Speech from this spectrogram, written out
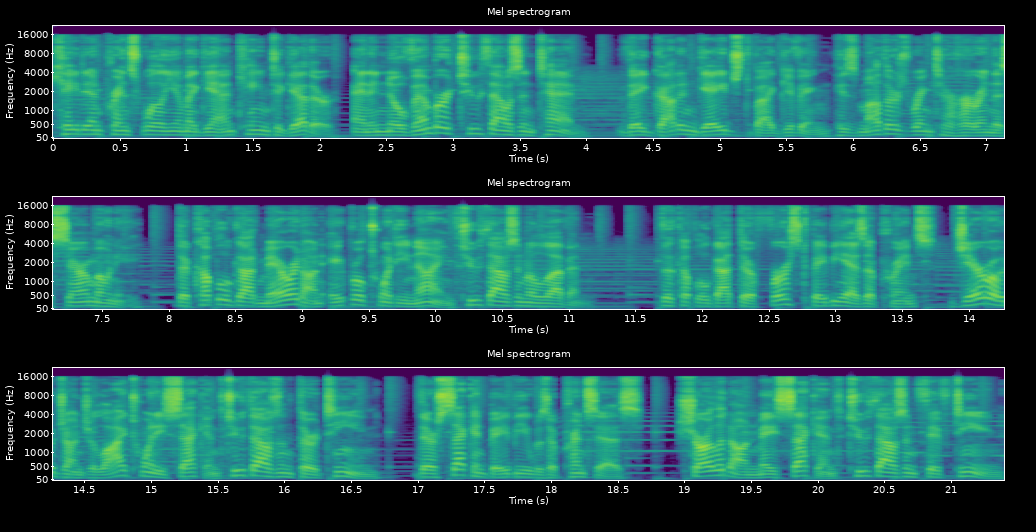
Kate and Prince William again came together, and in November 2010, they got engaged by giving his mother's ring to her in the ceremony. The couple got married on April 29, 2011. The couple got their first baby as a prince, George on July 22, 2013. Their second baby was a princess, Charlotte on May 2, 2015.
